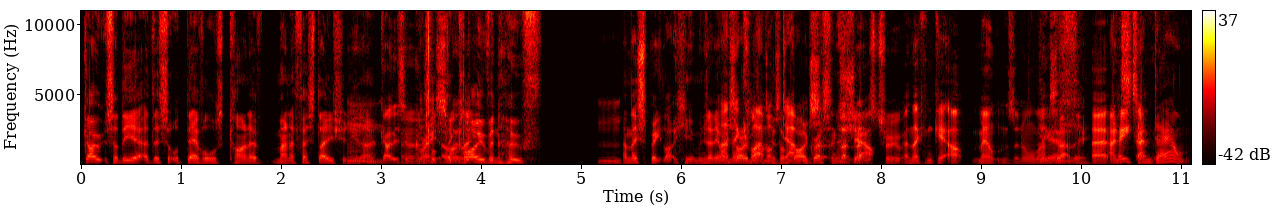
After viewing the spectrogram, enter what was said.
goats are the uh, the sort of devil's kind of manifestation. You know, Goats are Uh, great. it's though, the aren't they? cloven hoof, Mm. and they speak like humans. Anyway, And they sorry, climb Marcus, I'm dams digressing. and That- shout. that's true. And they can get up mountains and all that. Yeah. Exactly. Uh, and Peter. stand down.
